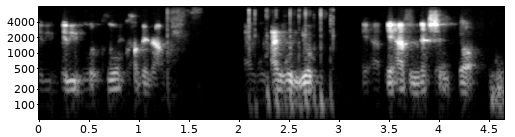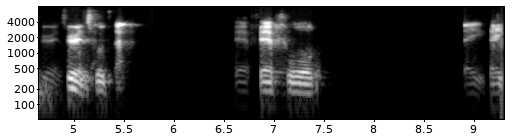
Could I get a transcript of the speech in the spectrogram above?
maybe maybe what you're coming out and what you're you haven't necessarily got experience with that. Therefore, they, they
